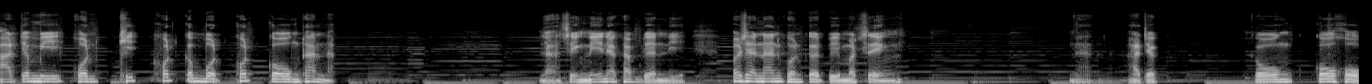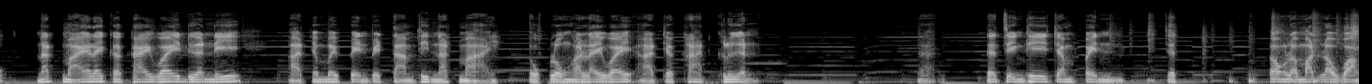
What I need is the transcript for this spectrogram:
อาจจะมีคนคิดคดกบฏคดโกงท่านนะนะสิ่งนี้นะครับเดือนนี้ เพราะฉะนั้นคนเกิดปีมะเสงนะอาจจะโกงโกหก นัดหมายอะไรกับใครไว้เดือนนี้ อาจจะไม่เป็นไปตามที่นัดหมาย ตกลงอะไรไว้อาจจะคลาดเคลื่อน นะแต่สิ่งที่จำเป็นจะต้องระมัดระวัง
